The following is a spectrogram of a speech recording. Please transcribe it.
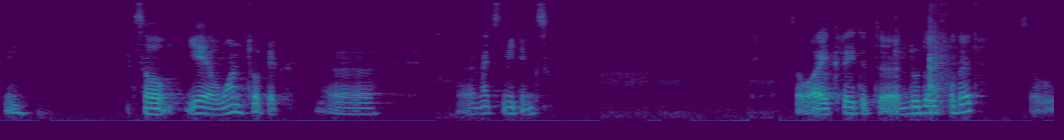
Okay. So yeah, one topic. Uh, uh, next meetings. So I created a doodle for that. So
